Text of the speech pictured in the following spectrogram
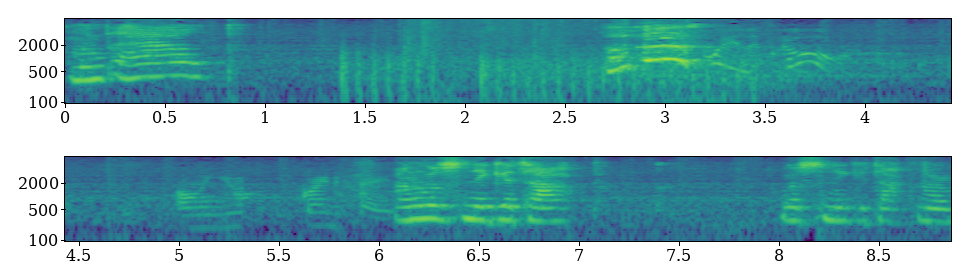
coming to help. Ah! Wait, let's go. Only you. Going to phase. I'm gonna sneak attack. I'm gonna sneak attack them.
